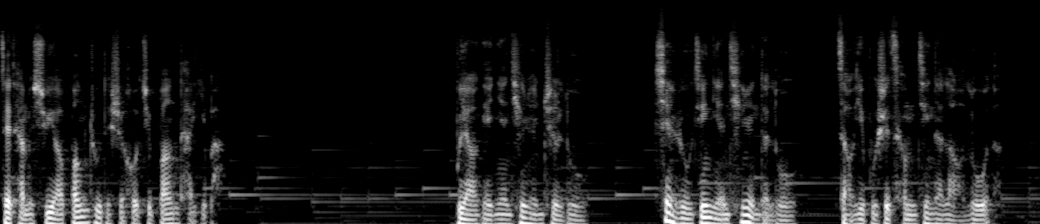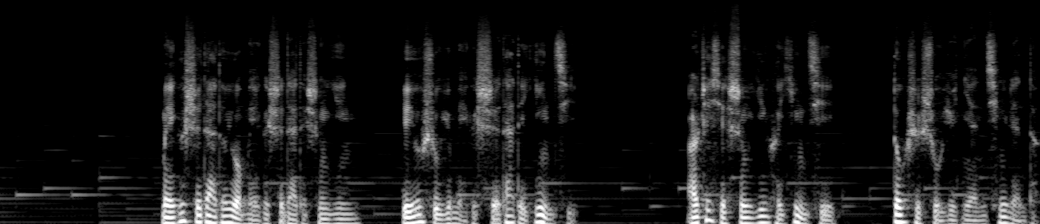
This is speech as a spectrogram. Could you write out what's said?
在他们需要帮助的时候，去帮他一把。不要给年轻人指路，现如今年轻人的路早已不是曾经的老路了。每个时代都有每个时代的声音，也有属于每个时代的印记，而这些声音和印记，都是属于年轻人的。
